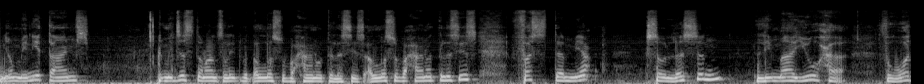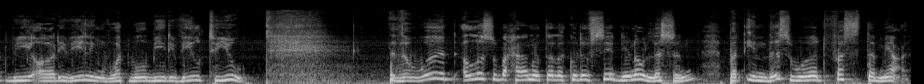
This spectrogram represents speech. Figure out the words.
You know, many times, let me just translate what Allah subhanahu wa ta'ala says. Allah subhanahu wa ta'ala says, فَاسْتَمِعْ So listen, lima yuha, for what we are revealing, what will be revealed to you. The word Allah subhanahu wa ta'ala could have said, you know, listen, but in this word, فَاسْتَمِعْ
